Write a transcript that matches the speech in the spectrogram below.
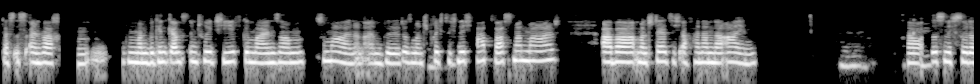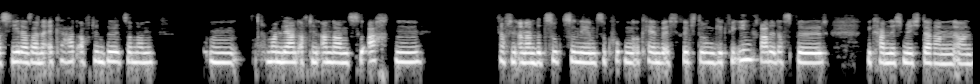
das ist einfach, man beginnt ganz intuitiv gemeinsam zu malen an einem Bild. Also man spricht sich nicht ab, was man malt, aber man stellt sich aufeinander ein. Mhm. Genau, okay. es ist nicht so, dass jeder seine Ecke hat auf dem Bild, sondern man lernt auf den anderen zu achten, auf den anderen Bezug zu nehmen, zu gucken, okay, in welche Richtung geht für ihn gerade das Bild, wie kann ich mich daran äh,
